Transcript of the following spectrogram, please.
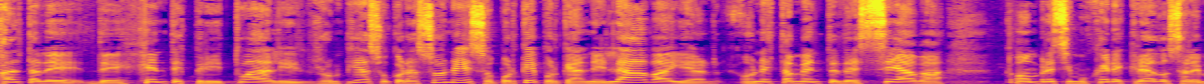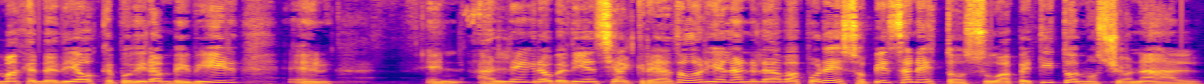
falta de, gente espiritual y rompía su corazón eso. ¿Por qué? Porque anhelaba y er, honestamente deseaba hombres y mujeres creados a la imagen de Dios que pudieran vivir en alegre obediencia al Creador y él anhelaba por eso. Piensa en esto, su apetito emocional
